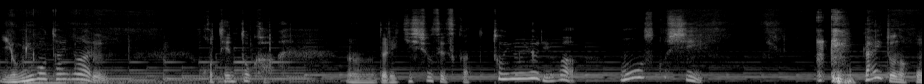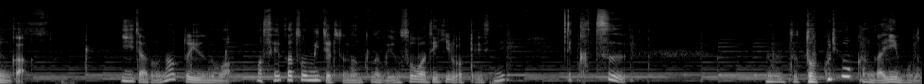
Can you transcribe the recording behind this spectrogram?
読み応えのある古典とかうんと歴史小説かというよりはもう少し ライトな本がいいだろうなというのは、まあ、生活を見てるとなんとなく予想はできるわけですね。でかつうんと読量感がいいもの。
